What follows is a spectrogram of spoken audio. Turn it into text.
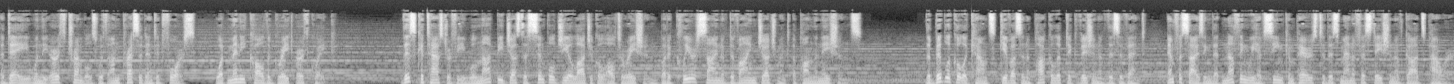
a day when the earth trembles with unprecedented force, what many call the Great Earthquake. This catastrophe will not be just a simple geological alteration but a clear sign of divine judgment upon the nations. The biblical accounts give us an apocalyptic vision of this event, emphasizing that nothing we have seen compares to this manifestation of God's power.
